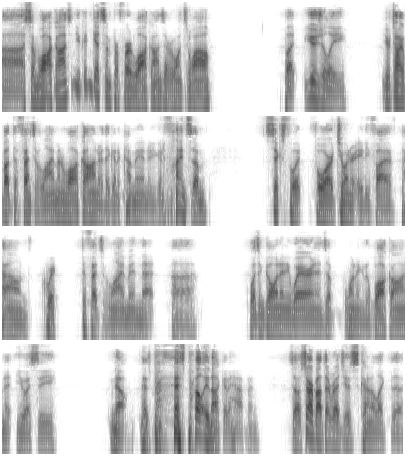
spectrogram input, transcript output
uh, some walk-ons, and you can get some preferred walk-ons every once in a while. But usually, you're talking about defensive lineman walk-on. Are they going to come in? Are you going to find some six foot four, 285 pound quick defensive lineman that uh, wasn't going anywhere and ends up wanting to walk on at USC? No, that's that's probably not going to happen. So sorry about that, Reggie. It's kind of like the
